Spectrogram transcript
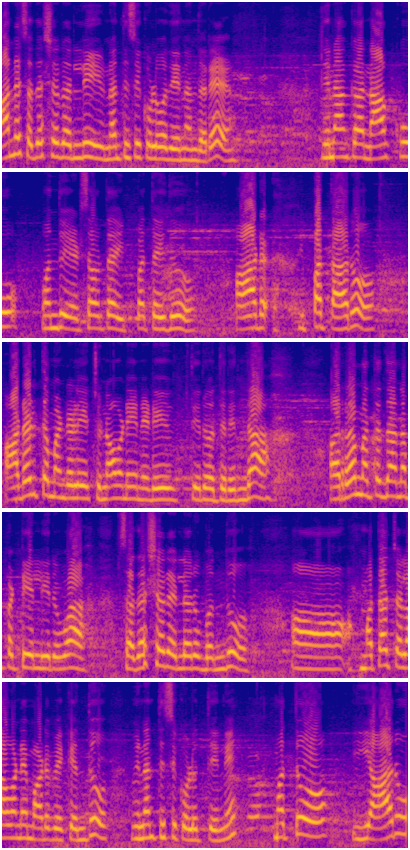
ಮಾನ್ಯ ಸದಸ್ಯರಲ್ಲಿ ವಿನಂತಿಸಿಕೊಳ್ಳುವುದೇನೆಂದರೆ, ದಿನಾಂಕ ನಾಲ್ಕು ಒಂದು ಎರಡು ಸಾವಿರದ ಇಪ್ಪತ್ತೈದು ಆಡ, ಇಪ್ಪತ್ತಾರು ಆಡಳಿತ ಮಂಡಳಿಯ ಚುನಾವಣೆ ನಡೆಯುತ್ತಿರೋದರಿಂದ ಅರ್ಹ ಮತದಾನ ಪಟ್ಟಿಯಲ್ಲಿರುವ ಸದಸ್ಯರೆಲ್ಲರೂ ಬಂದು ಮತ ಚಲಾವಣೆ ಮಾಡಬೇಕೆಂದು ವಿನಂತಿಸಿಕೊಳ್ಳುತ್ತೇನೆ. ಮತ್ತು ಯಾರು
